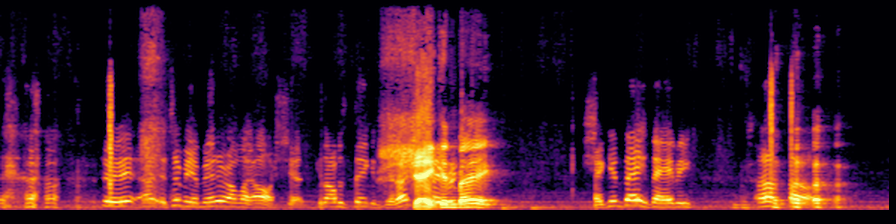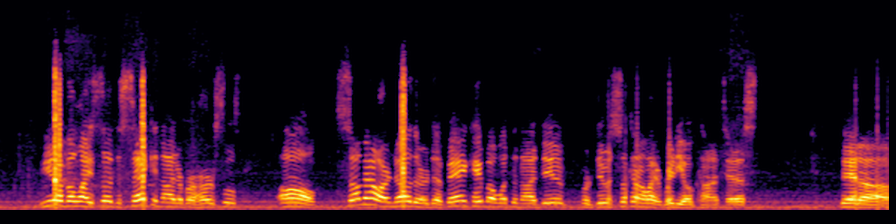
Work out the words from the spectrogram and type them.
Dude, it, uh, it took me a minute. I'm like, oh shit, because I was thinking, did I Shake and bake. Shake and bake, baby. Uh, uh, you know, but like I said, the second night of rehearsals, um, somehow or another, the band came up with an idea for doing some kind of like radio contest that uh,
